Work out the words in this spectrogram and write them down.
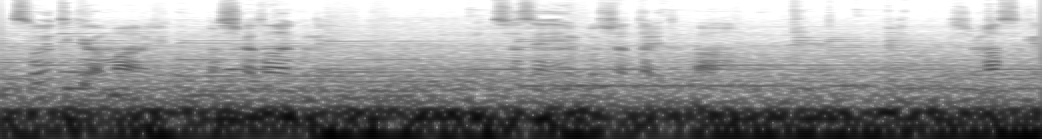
うん、そういう時はまあ、まあ、仕方なくね車線変更しちゃったりとかしますけど。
